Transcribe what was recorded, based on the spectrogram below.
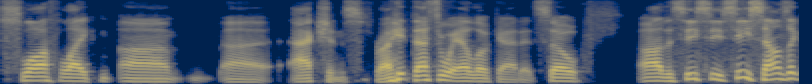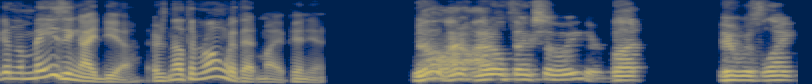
sloth-like uh, uh, actions, right? That's the way I look at it. So uh, the CCC sounds like an amazing idea. There's nothing wrong with that, in my opinion. No, I, I don't think so either. But it was like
